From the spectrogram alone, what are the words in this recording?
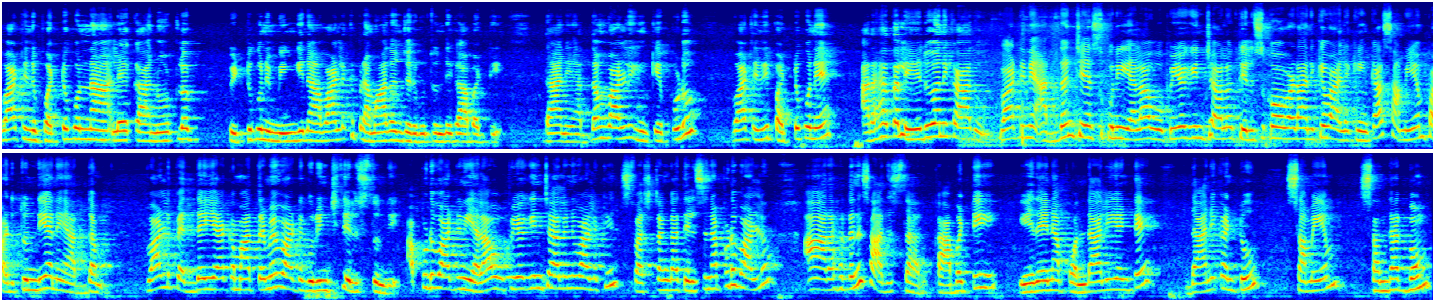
వాటిని పట్టుకున్నా లేక నోట్లో పెట్టుకుని మింగినా వాళ్ళకి ప్రమాదం జరుగుతుంది కాబట్టి. దాని అర్థం వాళ్ళు ఇంకెప్పుడు వాటిని పట్టుకునే అర్హత లేదు అని కాదు. వాటిని అర్థం చేసుకుని ఎలా ఉపయోగించాలో తెలుసుకోవడానికి వాళ్ళకి ఇంకా సమయం పడుతుంది అనే అర్థం. వాళ్ళు పెద్దయ్యాక మాత్రమే వాటి గురించి తెలుస్తుంది. అప్పుడు వాటిని ఎలా ఉపయోగించాలని వాళ్ళకి స్పష్టంగా తెలిసినప్పుడు వాళ్ళు ఆ అర్హతని సాధిస్తారు. కాబట్టి ఏదైనా పొందాలి అంటే దానికంటూ సమయం సందర్భం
